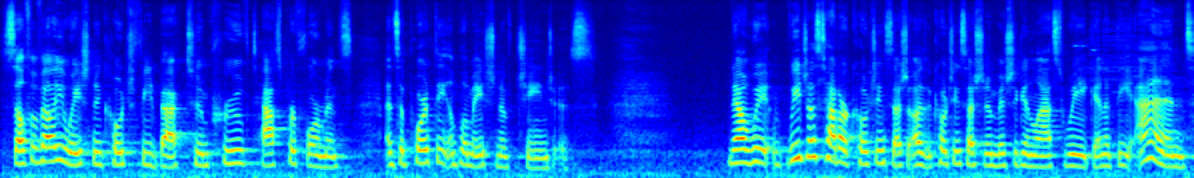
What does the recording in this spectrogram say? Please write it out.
self-evaluation and coach feedback to improve task performance and support the implementation of changes. Now, we, we just had our coaching session, uh, coaching session in Michigan last week, and at the end,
